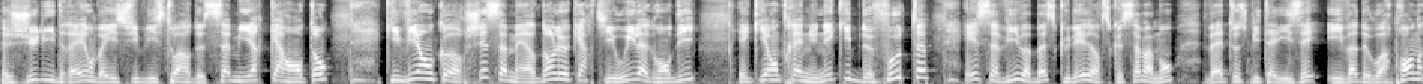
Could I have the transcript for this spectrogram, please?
Julie Drey. On va y suivre l'histoire de Samir, 40 ans, qui vit encore chez sa mère dans le quartier où il a grandi et qui entraîne une équipe de foot et sa vie va basculer lorsque sa maman va être hospitalisé et il va devoir prendre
